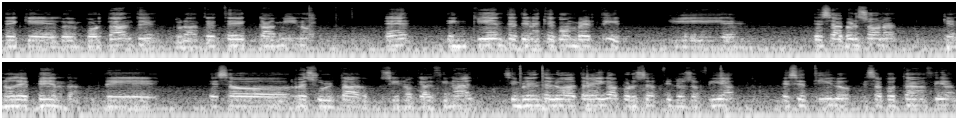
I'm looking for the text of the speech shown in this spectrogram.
de que lo importante durante este camino es en quién te tienes que convertir y en esa persona que no dependa de esos resultados, sino que al final simplemente lo atraiga por esa filosofía, ese estilo, esa constancia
